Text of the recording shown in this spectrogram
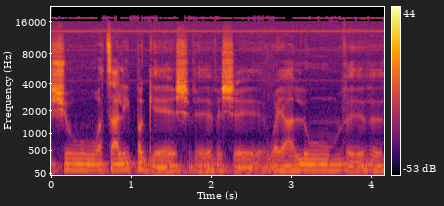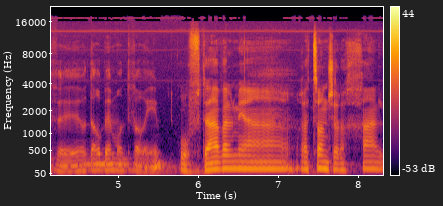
שהוא רצה להיפגש, ו- ושהוא היה עלום, ו- ו- ועוד הרבה מאוד דברים. הוא הופתע אבל מהרצון שלך ל-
